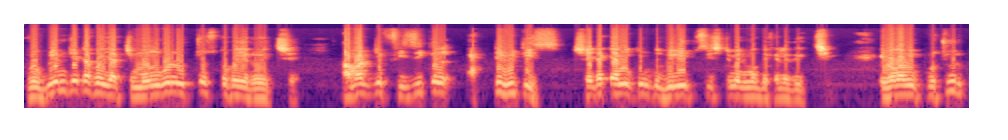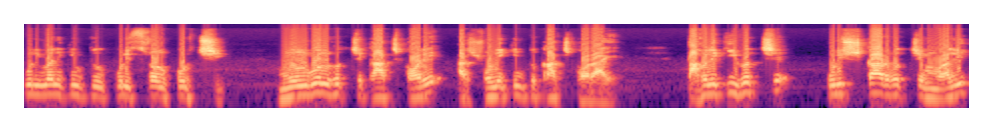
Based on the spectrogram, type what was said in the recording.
প্রবলেম যেটা হয়ে যাচ্ছে, মঙ্গল উচ্চস্থ হয়ে রয়েছে। আমার যে ফিজিক্যাল অ্যাক্টিভিটিস সেটাকে আমি কিন্তু বিলিফ সিস্টেমের মধ্যে ফেলে দিচ্ছি। এবং আমি প্রচুর পরিমাণে কিন্তু পরিশ্রম করছি। মঙ্গল হচ্ছে কাজ করে আর শনি কিন্তু কাজ করায়। তাহলে কি হচ্ছে? পরিষ্কার হচ্ছে মালিক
